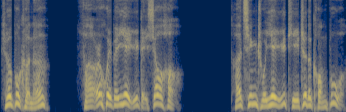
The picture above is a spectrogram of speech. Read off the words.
这不可能，反而会被夜雨给消耗。他清楚夜雨体质的恐怖，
